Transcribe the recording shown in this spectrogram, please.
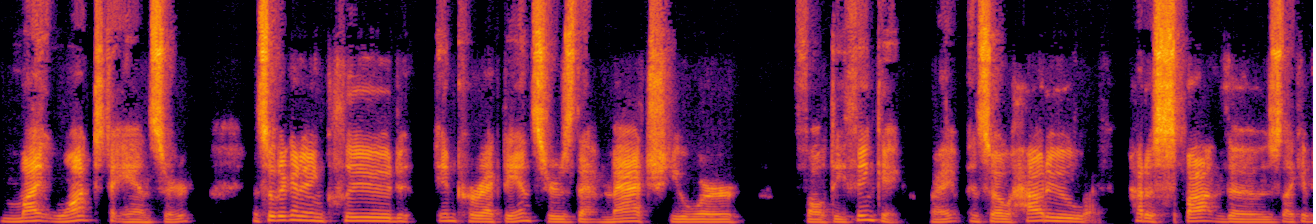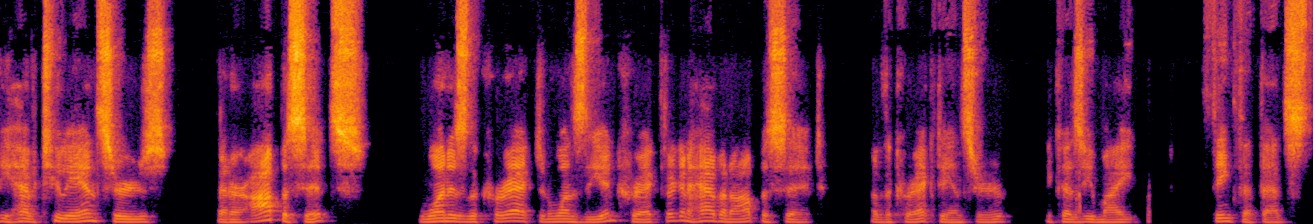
might want to answer. And so they're going to include incorrect answers that match your faulty thinking right? And so how to how to spot those? Like if you have two answers that are opposites one is the correct and one's the incorrect they're going to have an opposite of the correct answer because you might think that that's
